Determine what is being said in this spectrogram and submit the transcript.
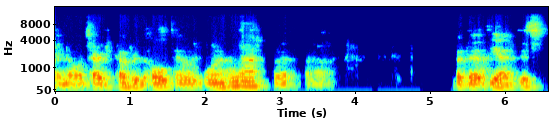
I know it's hard to cover the whole town at once, Yeah, but, uh. but that, yeah, this,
